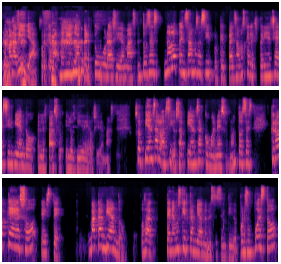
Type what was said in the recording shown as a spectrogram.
Qué maravilla, porque va teniendo aperturas y demás. Entonces, no lo pensamos así porque pensamos que la experiencia es ir viendo el espacio y los videos y demás. O sea, piénsalo así, o sea, piensa como en eso, ¿no? Entonces, creo que eso este, va cambiando o sea, tenemos que ir cambiando en ese sentido. Por supuesto,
